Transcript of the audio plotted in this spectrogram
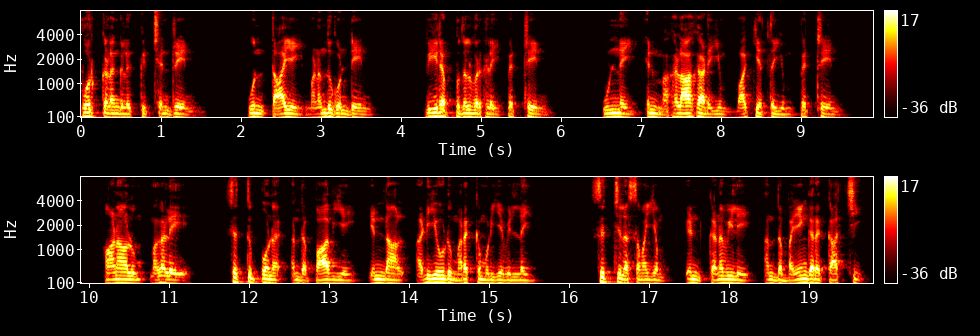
போர்க்களங்களுக்குச் சென்றேன். உன் தாயை மணந்து கொண்டேன். வீரப்புதல்வர்களை பெற்றேன். உன்னை என் மகளாக அடையும் வாக்கியத்தையும் பெற்றேன். ஆனாலும் மகளே செத்துப்போன அந்த பாவியை என்னால் அடியோடு மறக்க முடியவில்லை. சிற்சில சமயம் என் கனவிலே அந்த பயங்கர காட்சி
